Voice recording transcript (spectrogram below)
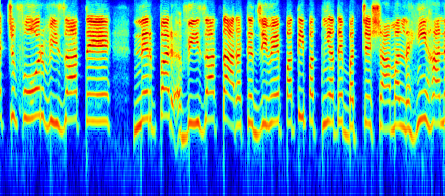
H4 ਵੀਜ਼ਾ ਤੇ ਨਿਰਭਰ ਵੀਜ਼ਾ ਧਾਰਕ ਜਿਵੇਂ ਪਤੀ ਪਤਨੀਆਂ ਤੇ ਬੱਚੇ ਸ਼ਾਮਲ ਨਹੀਂ ਹਨ।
